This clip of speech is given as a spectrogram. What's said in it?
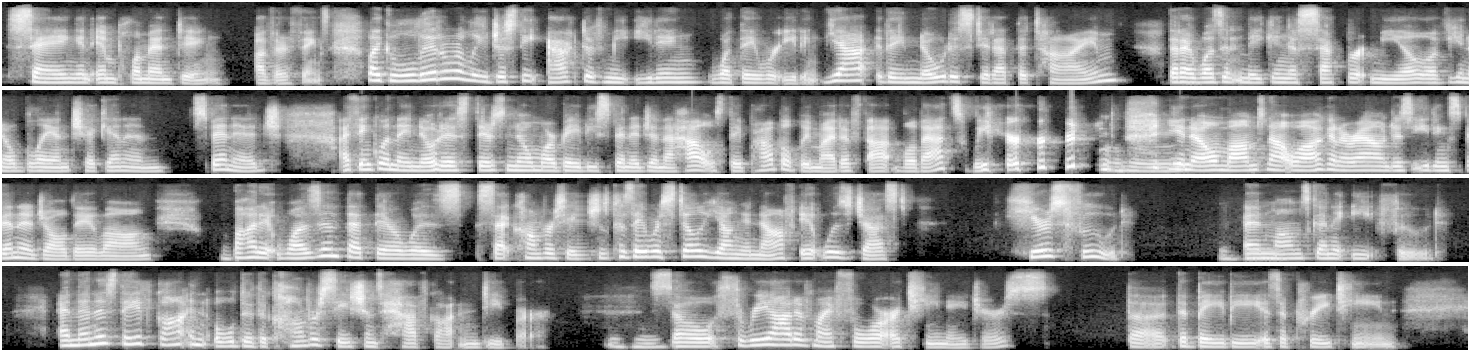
saying and implementing other things. Like literally just the act of me eating what they were eating. Yeah, they noticed it at the time that I wasn't making a separate meal of, you know, bland chicken and spinach. I think when they noticed there's no more baby spinach in the house, they probably might have thought, well, that's weird. Mm-hmm. you know, mom's not walking around just eating spinach all day long. But it wasn't that there was set conversations because they were still young enough. It was just, here's food mm-hmm. and mom's going to eat food. And then as they've gotten older, the conversations have gotten deeper. Mm-hmm. So three out of my four are teenagers. The, the baby is a preteen.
